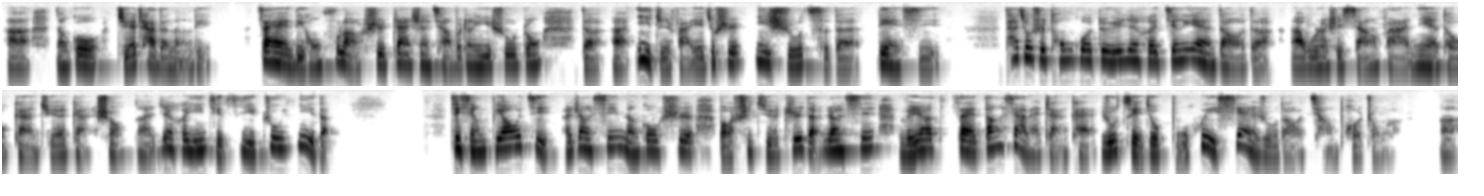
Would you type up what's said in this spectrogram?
啊，能够觉察的能力，在李洪福老师《战胜强迫症》一书中的啊意志法，也就是亦是如此的练习，它就是通过对于任何经验到的啊，无论是想法、念头、感觉、感受啊，任何引起自己注意的。进行标记，啊，让心能够是保持觉知的，让心围绕在当下来展开，如此也就不会陷入到强迫中了啊。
